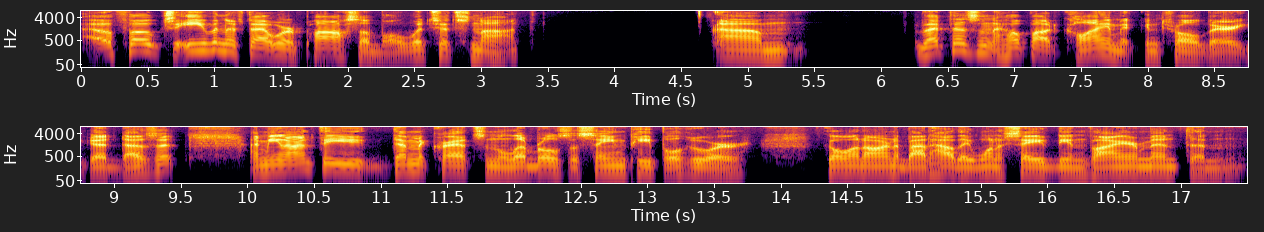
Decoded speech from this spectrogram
uh, folks, even if that were possible, which it's not, um, that doesn't help out climate control very good, does it? I mean, aren't the Democrats and the liberals the same people who are going on about how they want to save the environment and,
